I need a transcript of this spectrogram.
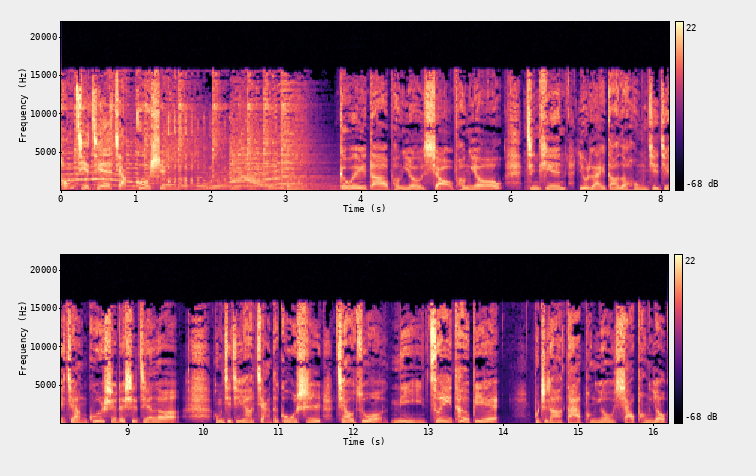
红姐姐讲故事。各位大朋友、小朋友，今天又来到了红姐姐讲故事的时间了。红姐姐要讲的故事叫做《你最特别》。不知道大朋友、小朋友，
